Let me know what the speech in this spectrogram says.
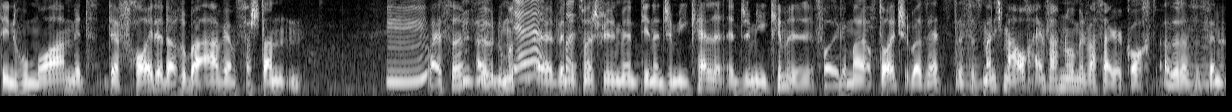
den Humor mit der Freude darüber, ah, wir haben es verstanden. Weißt du? Also du musst, Mhm. Ja, äh, wenn voll. du zum Beispiel dir eine Jimmy, Kell, äh, Jimmy Kimmel-Folge mal auf Deutsch übersetzt, ist Mhm. es manchmal auch einfach nur mit Wasser gekocht. Also das ist, wenn du,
